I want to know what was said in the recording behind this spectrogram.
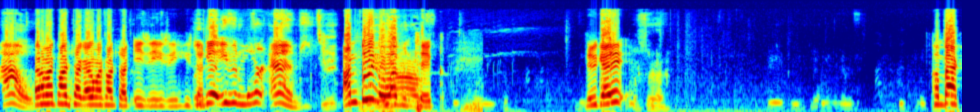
How? I got my contract. I got my contract. Easy, easy. He's We dead. get even more M's. Do I'm doing 11 have- tick. Did you get it? Okay. Come back.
